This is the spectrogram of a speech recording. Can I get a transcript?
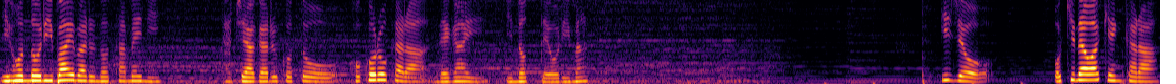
日本のリバイバルのために立ち上がることを心から願い祈っております以上沖縄県から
